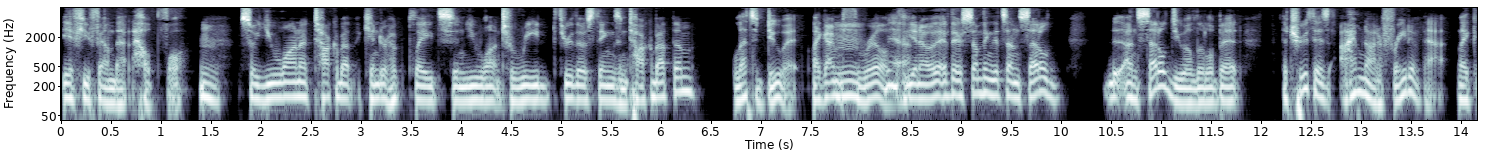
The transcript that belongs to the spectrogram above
if you found that helpful. Hmm. So you want to talk about the Kinderhook plates and you want to read through those things and talk about them. Let's do it. Like I'm Mm, thrilled. yeah. You know, if there's something that's unsettled, unsettled you a little bit, the truth is i'm not afraid of that like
